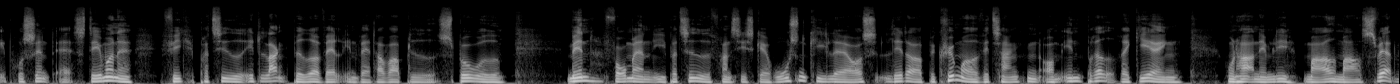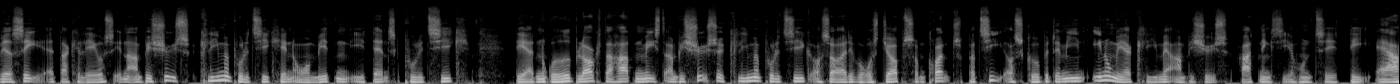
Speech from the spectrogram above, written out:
3,3 procent af stemmerne fik partiet et langt bedre valg, end hvad der var blevet spået. Men formanden i partiet, Franziska Rosenkilde, er også lettere bekymret ved tanken om en bred regering. Hun har nemlig meget, meget svært ved at se, at der kan laves en ambitiøs klimapolitik hen over midten i dansk politik. Det er den røde blok, der har den mest ambitiøse klimapolitik, og så er det vores job som grønt parti at skubbe dem i en endnu mere klimaambitiøs retning, siger hun til DR.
